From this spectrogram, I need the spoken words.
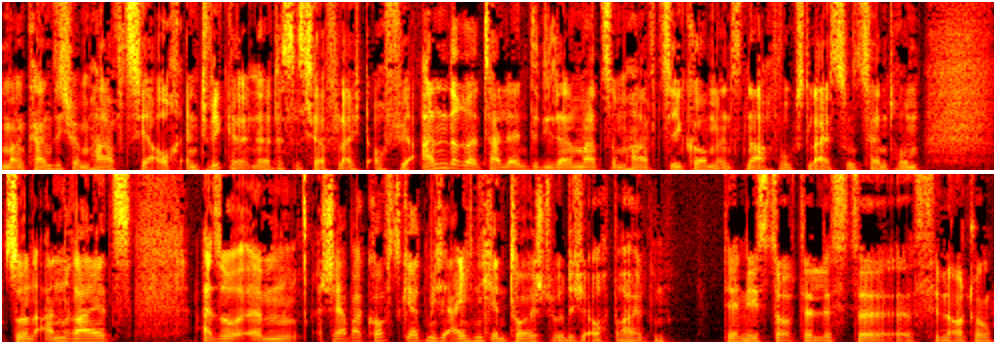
man kann sich beim HFC auch entwickeln. Ne? Das ist ja vielleicht auch für andere Talente, die dann mal zum HFC kommen, ins Nachwuchsleistungszentrum, so ein Anreiz. Also ähm, Scherbakowski hat mich eigentlich nicht enttäuscht, würde ich auch behalten. Der nächste auf der Liste, äh, Finn Otto.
